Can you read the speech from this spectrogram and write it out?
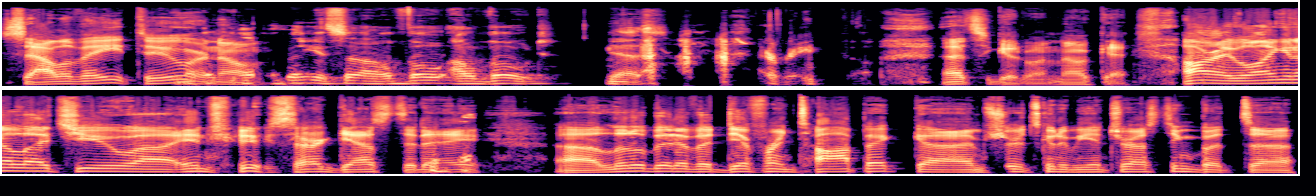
salivate too, or no? I think it's I'll vote. I'll vote. Yes. ring bell. That's a good one. Okay. All right. Well, I'm going to let you uh, introduce our guest today. Uh, a little bit of a different topic. Uh, I'm sure it's going to be interesting, but uh,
